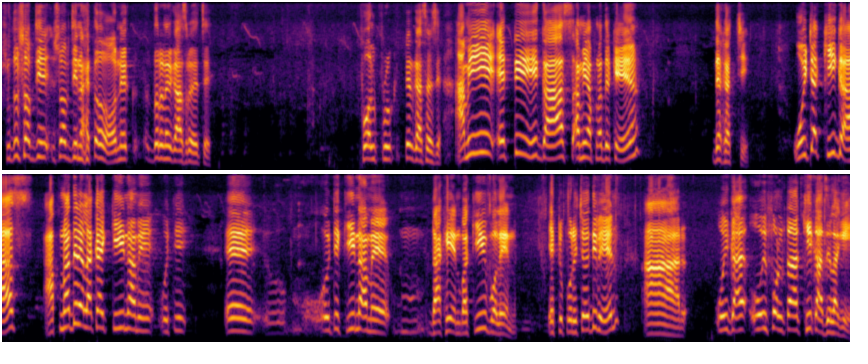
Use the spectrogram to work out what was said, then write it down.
শুধু সবজি সবজি নয় তো অনেক ধরনের গাছ রয়েছে। ফল ফ্রুটের গাছ আছে আমি একটি গাছ আমি আপনাদেরকে দেখাচ্ছি। ওইটা কি গাছ? আপনাদের এলাকায় কি নামে ওইটি ওইটি কি নামে ডাকেন বা কি বলেন? একটু পরিচয় দিবেন। আর ওই গা ওই ফলটা কি কাজে লাগে?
